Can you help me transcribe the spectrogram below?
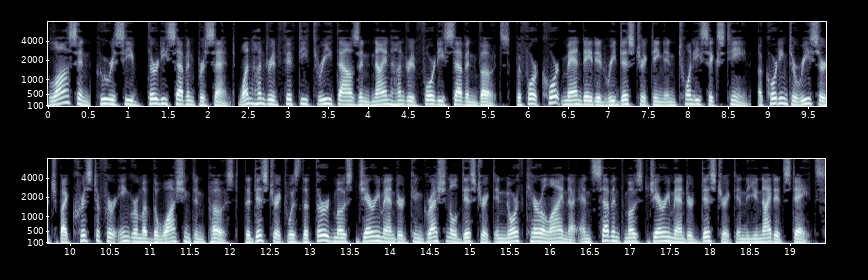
Lawson, who received 37% 153,947 votes, before court-mandated redistricting in 2016. According to research by Christopher Ingraham of The Washington Post, the district was the third most gerrymandered congressional district in North Carolina and seventh most gerrymandered district in the United States.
